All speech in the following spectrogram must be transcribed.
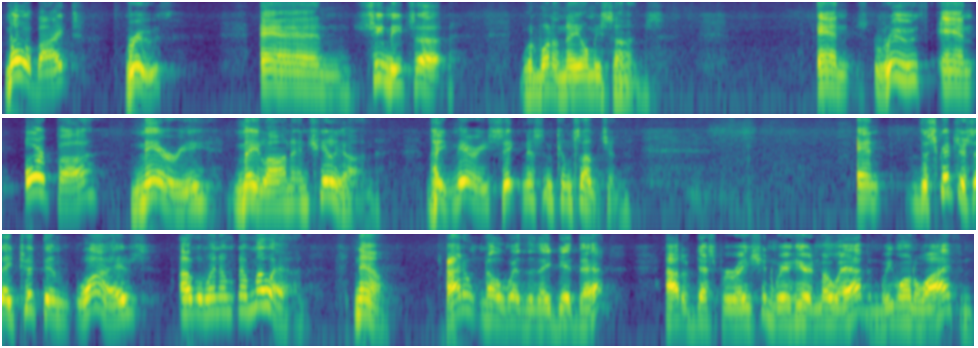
Moabite Ruth, and she meets up with one of Naomi's sons. And Ruth and Orpah marry Mahlon and Chilion. They marry sickness and consumption. And the scriptures say took them wives of the women of Moab. Now, I don't know whether they did that out of desperation. We're here in Moab and we want a wife, and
